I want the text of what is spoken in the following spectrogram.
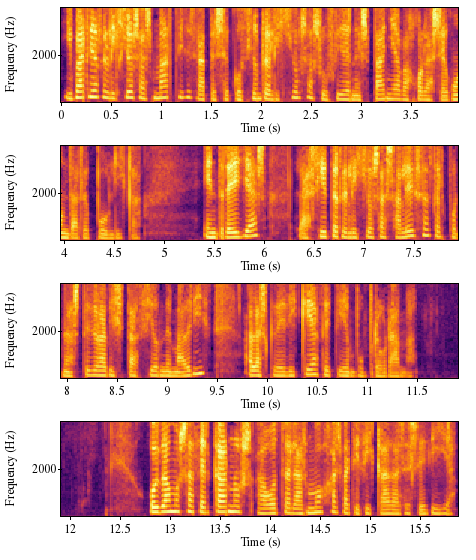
y varias religiosas mártires de la persecución religiosa sufrida en España bajo la Segunda República, entre ellas las siete religiosas salesas del Monasterio de la Visitación de Madrid, a las que dediqué hace tiempo un programa. Hoy vamos a acercarnos a otra de las monjas beatificadas ese día,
